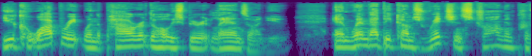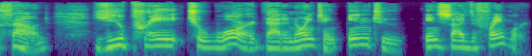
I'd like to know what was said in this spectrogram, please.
You cooperate when the power of the Holy Spirit lands on you. And when that becomes rich and strong and profound, you pray toward that anointing into inside the framework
